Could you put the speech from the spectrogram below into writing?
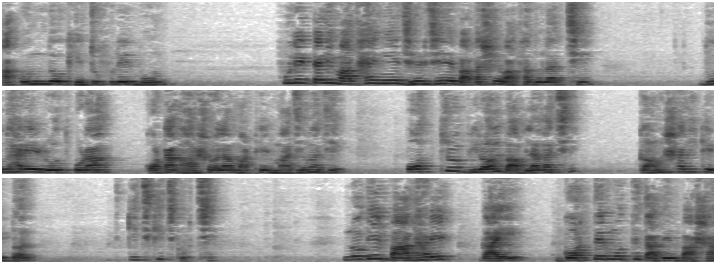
আকন্দ ঘেঁটু ফুলের বন। ফুলের ডালি মাথায় নিয়ে ঝিরঝিরে বাতাসে মাথা দোলাচ্ছে। দুধারের রোদ পোড়া কটা ঘাসওয়ালা মাঠের মাঝে মাঝে পত্র বিরল বাবলা গাছে গাংশালিকের দল কিচকিচ করছে। নদীর বাঁধারের গায়ে গর্তের মধ্যে তাদের বাসা।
